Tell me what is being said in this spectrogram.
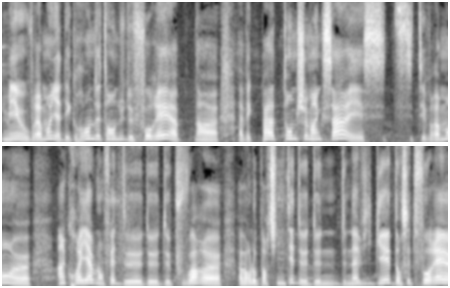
mais où vraiment il y a des grandes étendues de forêt avec pas tant de chemin que ça. Et c'était vraiment euh, incroyable en fait de, de- de pouvoir euh, avoir l'opportunité de, de- naviguer dans cette forêt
